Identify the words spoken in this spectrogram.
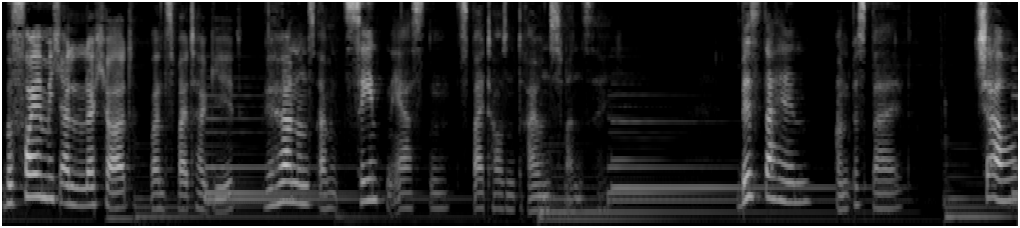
Bevor ihr mich alle löchert, wann es weitergeht, wir hören uns am 10.01.2023. Bis dahin und bis bald. Ciao.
